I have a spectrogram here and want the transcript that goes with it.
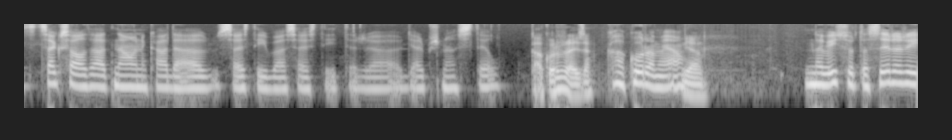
seksualitāte nav nekādā saistībā saistīta ar ģērbšanās stilu? Kā kura reize? Kā kuram, jā. jā. Ne visur tas ir arī.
